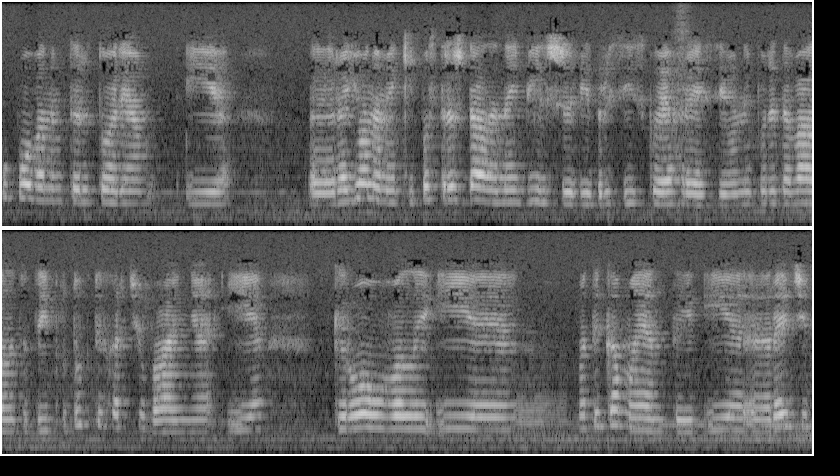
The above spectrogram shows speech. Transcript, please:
окупованим територіям і районам, які постраждали найбільше від російської агресії. Вони передавали туди і продукти харчування, і скеровували і е, медикаменти, і е, речі,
